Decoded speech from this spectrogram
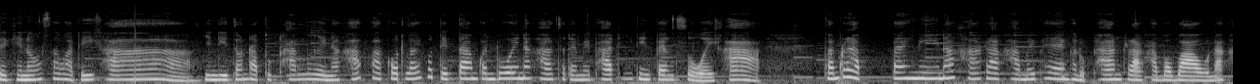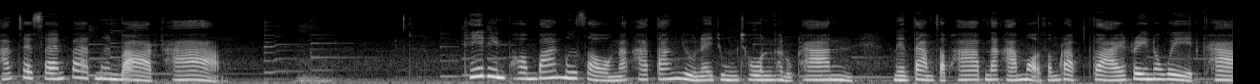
เจเคโนสวัสดีค่ะ ยินดีต้อนรับทุกท่านเลยนะคะ ฝากกดไลค์กดติดตามกันด้วยนะคะ จะได้ไม่พลาดที่ดินแปลงสวยค่ะสำหรับแปลงนี้นะคะ ราคาไม่แพงค่ะทุกท่านราคาเบาๆนะคะ 780,000 บาทค่ะ ที่ดินพร้อมบ้านมือสองนะคะ ตั้งอยู่ในชุมชนค่ะทุกท่าน เน้นตามสภาพนะคะ เหมาะสำหรับสายรีโนเวทค่ะ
